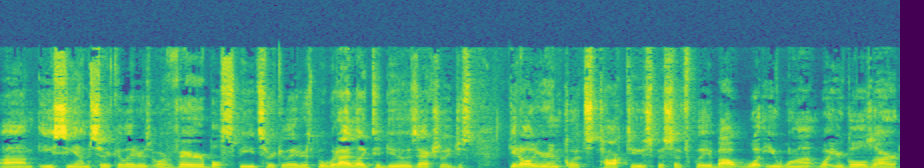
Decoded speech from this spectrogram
um, ECM circulators or variable speed circulators. But what I like to do is actually just get all your inputs, talk to you specifically about what you want, what your goals are,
